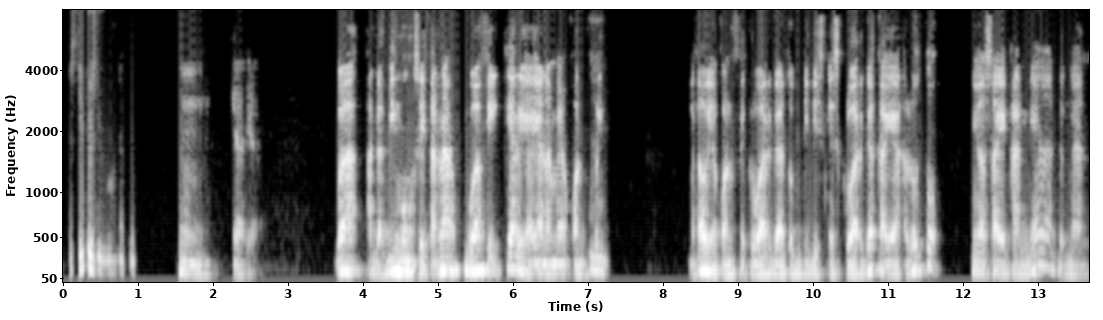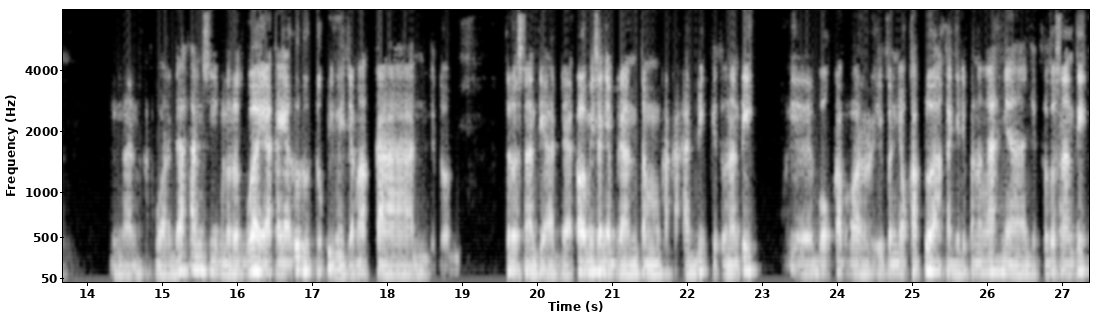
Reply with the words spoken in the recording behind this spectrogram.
Ke situ sih gue ngeliatnya. Hmm ya ya gue agak bingung sih karena gue pikir ya yang namanya konflik. Hmm. atau ya konflik keluarga atau di bisnis keluarga kayak lu tuh menyelesaikannya dengan dengan kekeluargaan sih menurut gue ya. Kayak lu duduk di hmm. meja makan gitu. Terus nanti ada kalau misalnya berantem kakak adik gitu nanti ya, bokap or even nyokap lu akan jadi penengahnya gitu. Terus nanti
